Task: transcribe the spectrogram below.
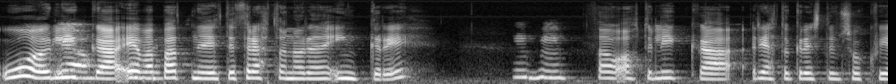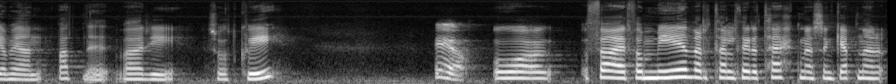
og Já, líka ef að einmitt. barnið þitt er 13 ára eða yngri Mhm. þá áttu líka rétt á greiðslum sótkví að meðan barnið var í sótkví Já, og það er þá meðaltal þeirra tekna sem gefnar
